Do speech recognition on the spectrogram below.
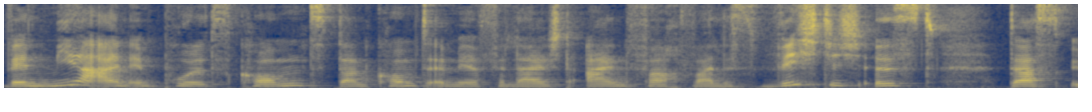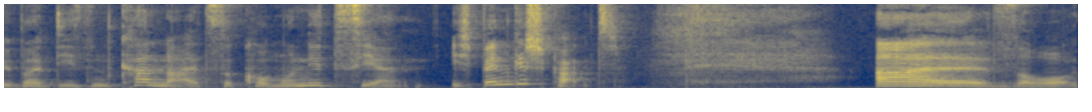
wenn mir ein Impuls kommt, dann kommt er mir vielleicht einfach, weil es wichtig ist, das über diesen Kanal zu kommunizieren. Ich bin gespannt. Also,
